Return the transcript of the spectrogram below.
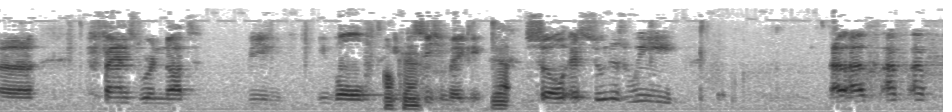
uh, fans were not being involved Okay. in decision making. Yeah. So as soon as we, I've, I've, I've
